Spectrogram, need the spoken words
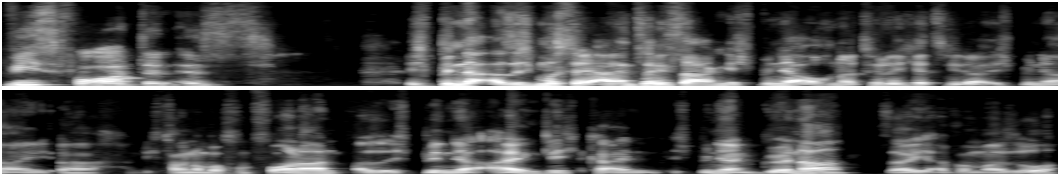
wie es vor Ort denn ist. Ich bin da, also ich muss ja ehrlich sagen, ich bin ja auch natürlich jetzt wieder, ich bin ja, äh, ich fange nochmal von vorne an, also ich bin ja eigentlich kein, ich bin ja ein Gönner, sage ich einfach mal so.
